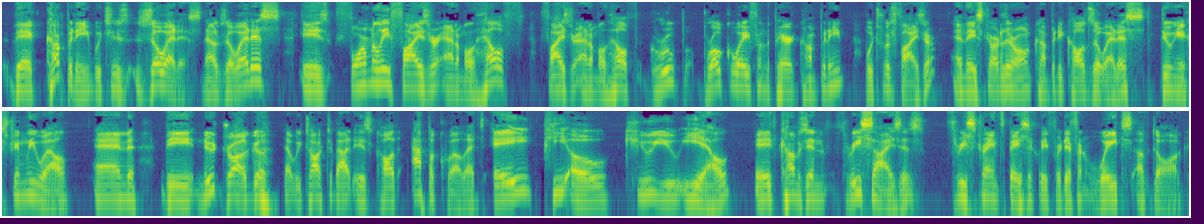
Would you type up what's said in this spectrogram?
their company, which is Zoetis. Now, Zoetis is formerly Pfizer Animal Health. Pfizer Animal Health Group broke away from the parent company, which was Pfizer, and they started their own company called Zoetis, doing extremely well. And the new drug that we talked about is called Apoquel. That's A P O Q U E L. It comes in three sizes, three strengths basically for different weights of dog.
